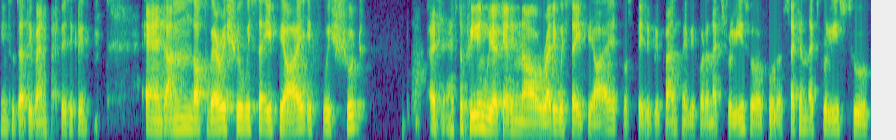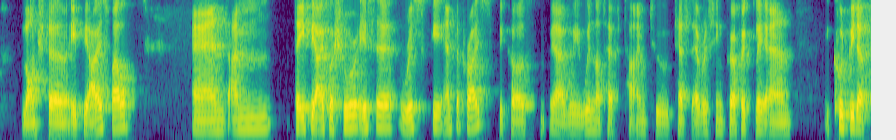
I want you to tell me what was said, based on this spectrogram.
into that event basically. And I'm not very sure with the API if we should I have the feeling we are getting now ready with the API. It was basically planned maybe for the next release or for the second next release to launch the API as well. And I'm the API for sure is a risky enterprise because yeah, we will not have time to test everything perfectly. And it could be that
